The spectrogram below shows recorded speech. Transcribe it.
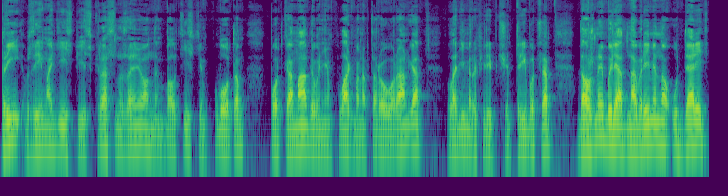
при взаимодействии с краснознаменным Балтийским флотом под командованием флагмана второго ранга Владимира Филипповича Трибуца должны были одновременно ударить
